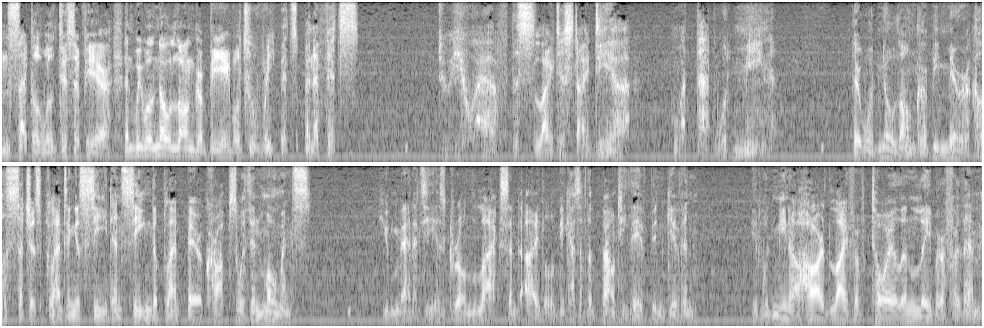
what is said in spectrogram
Kan cycle will disappear, and we will no longer be able to reap its benefits. Do you have the slightest idea what that would mean? There would no longer be miracles such as planting a seed and seeing the plant bear crops within moments. Humanity has grown lax and idle because of the bounty they have been given. It would mean a hard life of toil and labor for them.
